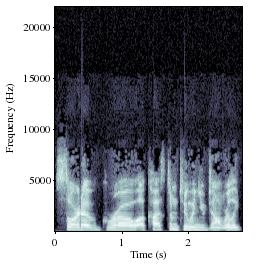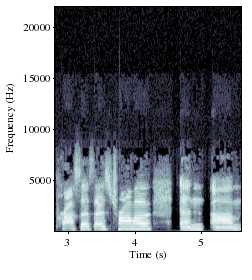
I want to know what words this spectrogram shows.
sort of grow accustomed to and you don't really process as trauma. And um,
